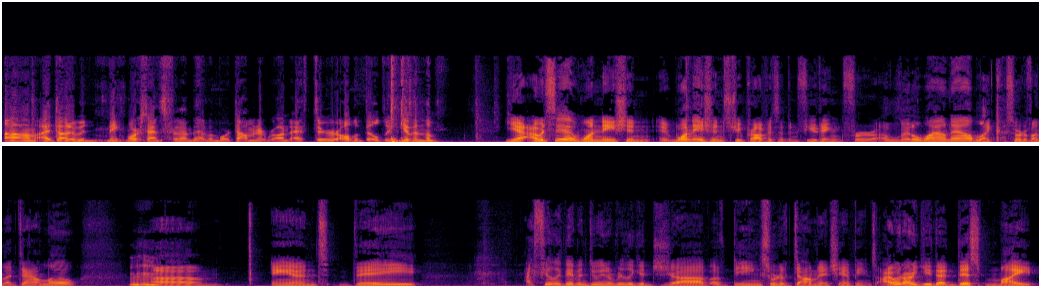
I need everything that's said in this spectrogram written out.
Um, I thought it would make more sense for them to have a more dominant run after all the build we've given them. Yeah, I would say that One Nation, One Nation Street Profits have been feuding for a little while now, like sort of on the down low. Mhm. Um, and they, I feel like they've been doing a really good job of being sort of dominant champions. I would argue that this might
